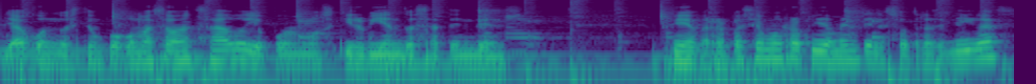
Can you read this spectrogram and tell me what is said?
Ya cuando esté un poco más avanzado ya podemos ir viendo esa tendencia. Bien, repasemos rápidamente las otras ligas.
